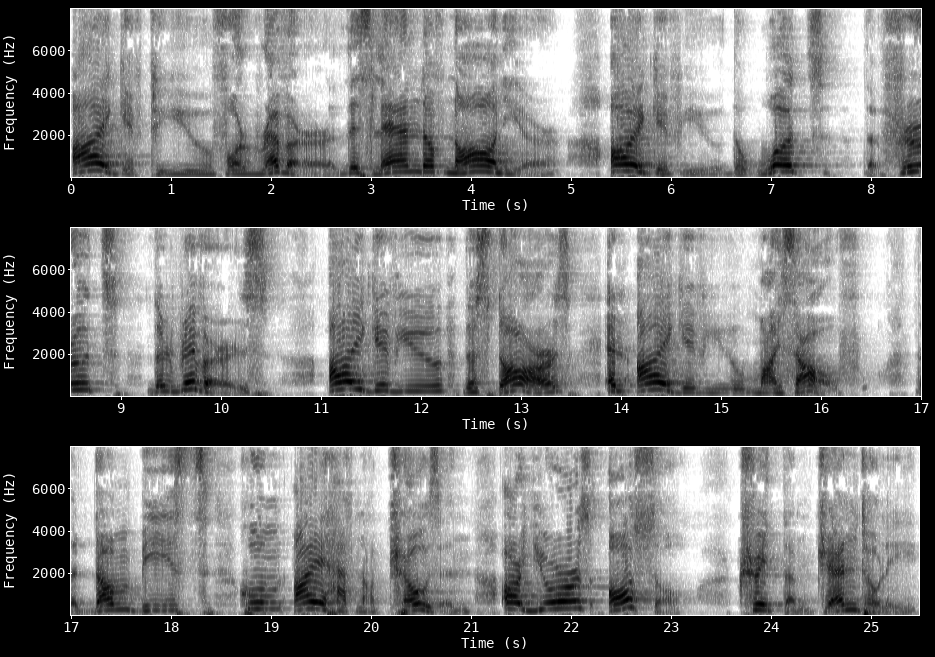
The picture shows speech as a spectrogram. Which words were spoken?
I give to you forever this land of Narnia. I give you the woods, the fruits, the rivers. I give you the stars, and I give you myself. The dumb beasts whom I have not chosen are yours also. Treat them gently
